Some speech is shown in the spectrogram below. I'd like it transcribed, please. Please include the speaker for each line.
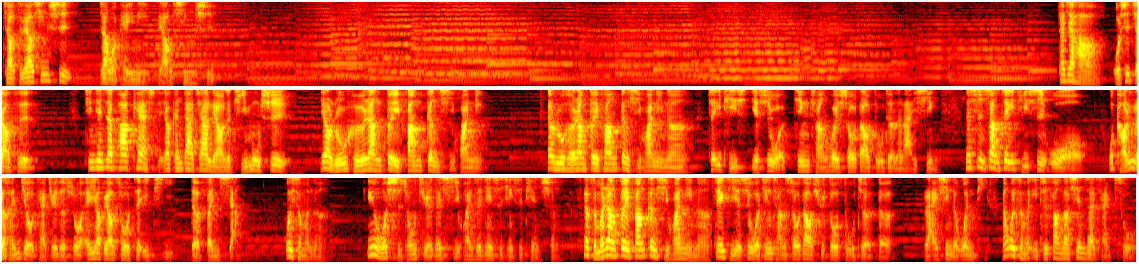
Speaker 1: 饺子聊心事，让我陪你聊心事。大家好，我是饺子。今天在 Podcast 要跟大家聊的题目是：要如何让对方更喜欢你？要如何让对方更喜欢你呢？这一题也是我经常会收到读者的来信。那事实上，这一题是我我考虑了很久才觉得说，哎，要不要做这一题的分享？为什么呢？因为我始终觉得喜欢这件事情是天生的。要怎么让对方更喜欢你呢？这一题也是我经常收到许多读者的来信的问题。那为什么一直放到现在才做？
